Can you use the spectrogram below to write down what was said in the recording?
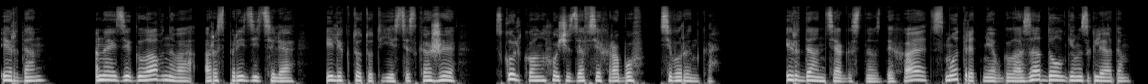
«Ирдан, найди главного распорядителя, или кто тут есть, и скажи, сколько он хочет за всех рабов всего рынка». Ирдан тягостно вздыхает, смотрит мне в глаза долгим взглядом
